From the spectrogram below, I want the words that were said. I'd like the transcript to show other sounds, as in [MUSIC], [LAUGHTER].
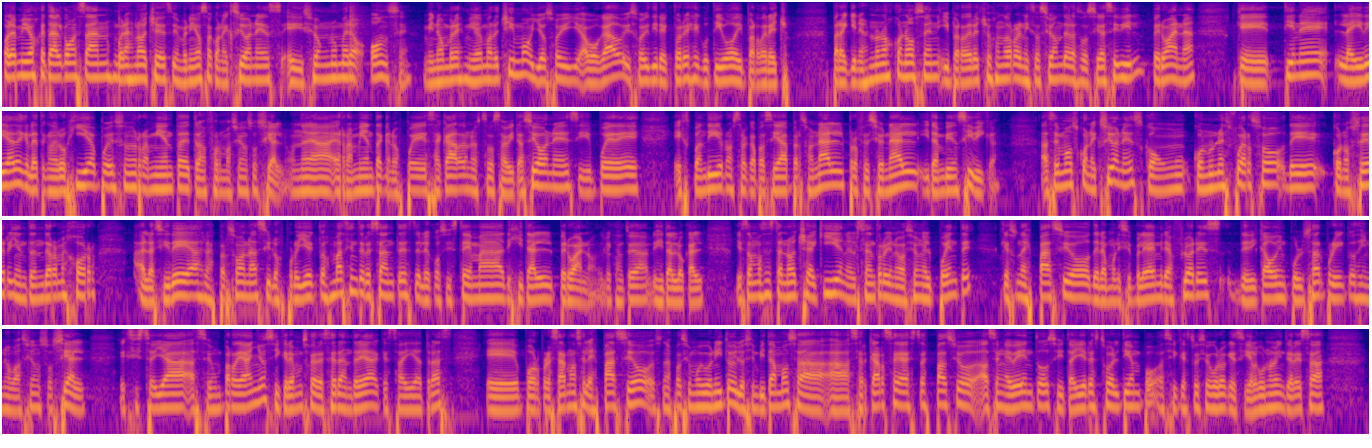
Hola amigos, ¿qué tal? ¿Cómo están? Buenas noches, bienvenidos a Conexiones, edición número 11. Mi nombre es Miguel Morechimo, yo soy abogado y soy director ejecutivo de Hiperderecho. Para quienes no nos conocen, Hiperderecho es una organización de la sociedad civil peruana que tiene la idea de que la tecnología puede ser una herramienta de transformación social, una herramienta que nos puede sacar de nuestras habitaciones y puede expandir nuestra capacidad personal, profesional y también cívica. Hacemos conexiones con, con un esfuerzo de conocer y entender mejor a las ideas, las personas y los proyectos más interesantes del ecosistema digital peruano, del ecosistema digital local. Y estamos esta noche aquí en el Centro de Innovación El Puente, que es un espacio de la Municipalidad de Miraflores dedicado a impulsar proyectos de innovación social. Existe ya hace un par de años y queremos agradecer a Andrea, que está ahí atrás, eh, por prestarnos el espacio. Es un espacio muy bonito y los invitamos a, a, acercarse a este espacio. Hacen eventos y talleres todo el tiempo, así que estoy seguro que si a alguno le interesa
